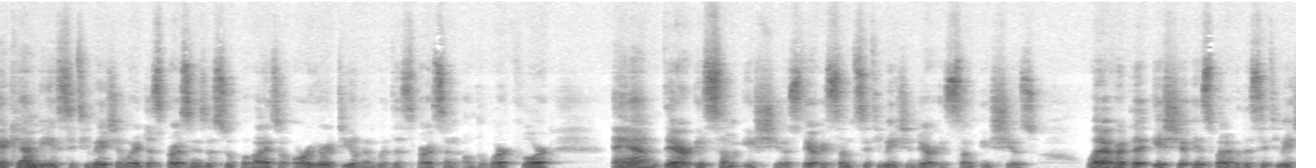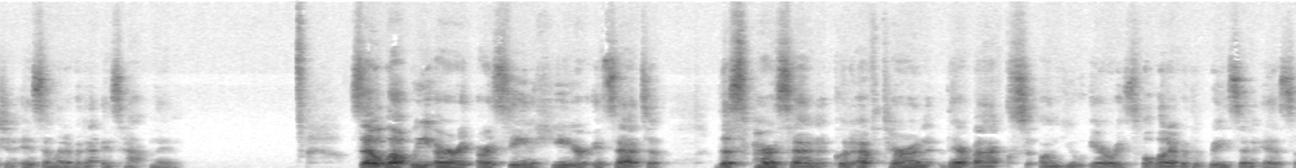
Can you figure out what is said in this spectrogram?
it can be a situation where this person is a supervisor or you're dealing with this person on the work floor and there is some issues there is some situation there is some issues. Whatever the issue is whatever the situation is and whatever that is happening. So what we are are seeing here is that this person could have turned their backs on you aries for whatever the reason is.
